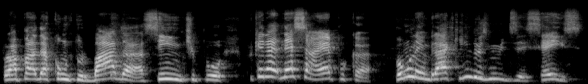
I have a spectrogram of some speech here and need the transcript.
foi uma parada conturbada, assim, tipo, porque nessa época, vamos lembrar que em 2016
